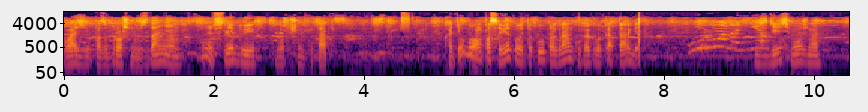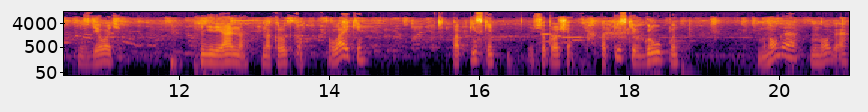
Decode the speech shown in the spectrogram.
лазю по заброшенным зданиям, ну, исследую их, в общем-то так. Хотел бы вам посоветовать такую программку, как ВК Таргет. Здесь можно сделать нереально накрутку. Лайки, подписки и все прочее. Подписки в группы. Многое, многое,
